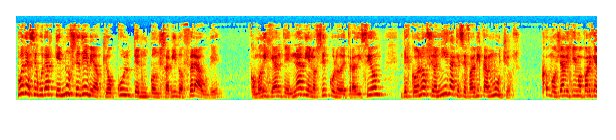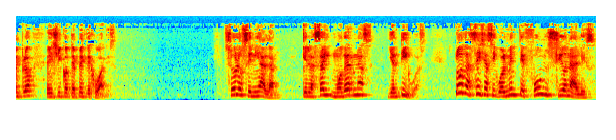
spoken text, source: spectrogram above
puede asegurar que no se debe a que oculten un consabido fraude. Como dije antes, nadie en los círculos de tradición desconoce o niega que se fabrican muchos, como ya dijimos, por ejemplo, en Chicotepec de Juárez. Solo señalan que las hay modernas y antiguas, todas ellas igualmente funcionales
